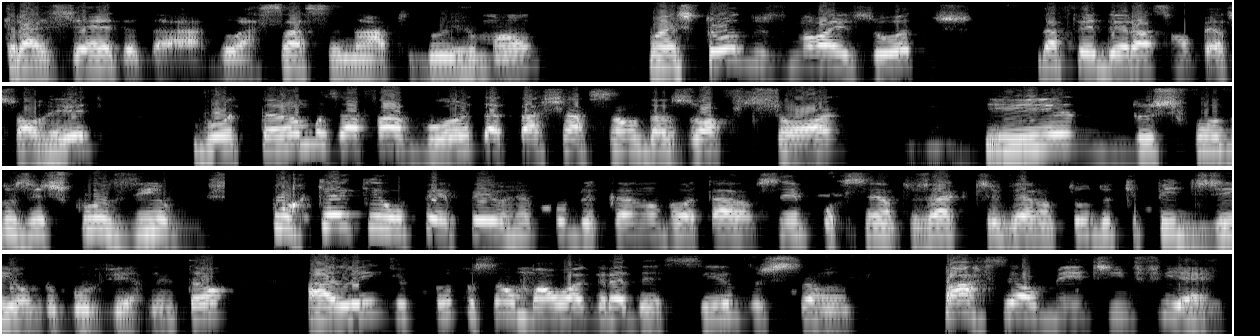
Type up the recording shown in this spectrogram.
tragédia da, do assassinato do irmão, mas todos nós outros da Federação Pessoal Rede votamos a favor da taxação das offshore e dos fundos exclusivos. Por que, que o PP e o republicano votaram 100%, já que tiveram tudo o que pediam do governo? Então, além de tudo, são mal agradecidos, são parcialmente infiéis.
